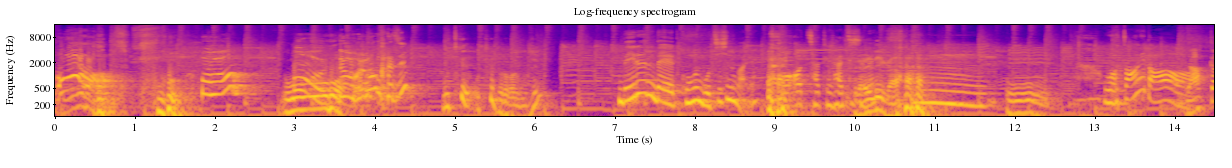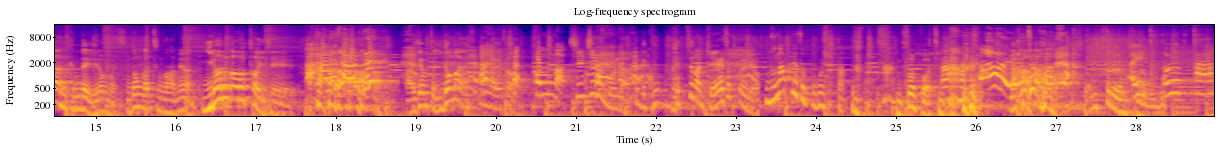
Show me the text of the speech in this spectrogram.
오. 오. 내가 얼마인 거지? 어떻게 어떻게 돌아가는 거지? 근데 이랬는데 공을 못 치시는 거 아니야? 어, 어, 잘, 잘 치시네. 랠리가. 음. 오. 와, 짱이다. 약간 근데 이런 거. 운동 같은 거 하면 이런 거부터 이제 하는 사람들? 아 이제부터 이것만 연습한다 해서 겁맛. 칠 줄은 몰라. 근데 공, 배트만 계속 돌려. 눈앞에서 보고 싶다. 무서울 것 같은데. 아, 이러면서. 점프를 아이, 하시나 본데. 으, 아.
